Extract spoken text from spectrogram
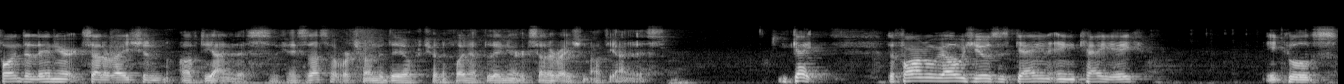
find the linear acceleration of the annulus. Okay, so that's what we're trying to do. We're trying to find out the linear acceleration of the annulus. Okay, the formula we always use is gain in KE equals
